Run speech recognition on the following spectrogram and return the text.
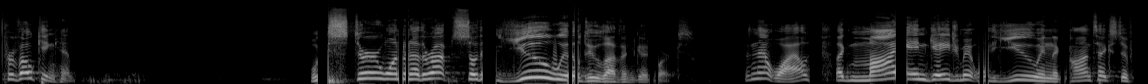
provoking him. We stir one another up so that you will do love and good works. Isn't that wild? Like my engagement with you in the context of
